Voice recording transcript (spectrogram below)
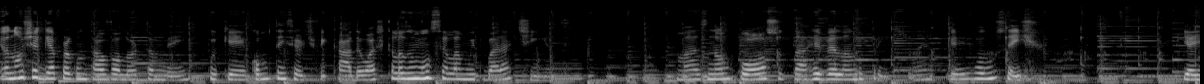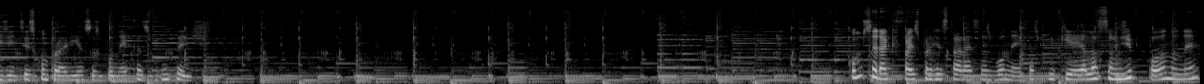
Eu não cheguei a perguntar o valor também, porque como tem certificado, eu acho que elas não vão ser lá muito baratinhas. Mas não posso estar tá revelando o preço, né? Porque eu não sei. E aí, gente, vocês comprariam essas bonecas vintage? Como será que faz para restaurar essas bonecas? Porque elas são de pano, né?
